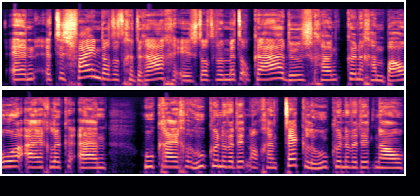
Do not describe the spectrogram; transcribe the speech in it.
En het is fijn dat het gedragen is, dat we met elkaar dus gaan, kunnen gaan bouwen eigenlijk aan hoe, krijgen, hoe kunnen we dit nou gaan tackelen? Hoe kunnen we dit nou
